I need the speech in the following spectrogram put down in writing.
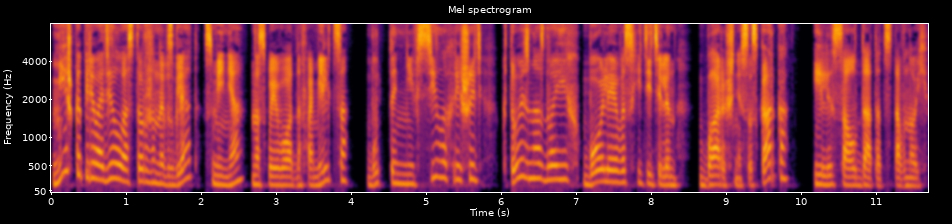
Мишка переводил восторженный взгляд с меня на своего однофамильца, будто не в силах решить, кто из нас двоих более восхитителен — барышня со скарка или солдат отставной.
